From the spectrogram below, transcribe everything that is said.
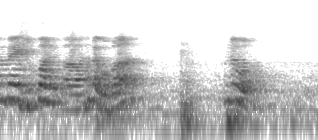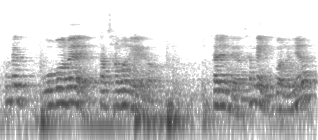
306번, 어, 305번. 305, 305번에 답 4번이에요. 잘했네요. 306번은요?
